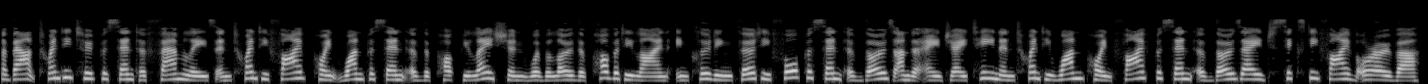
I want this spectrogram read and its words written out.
About 22% of families and 25.1% of the population were below the poverty line, including 34% of those under age 18 and 21.5% of those age 65 or over.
